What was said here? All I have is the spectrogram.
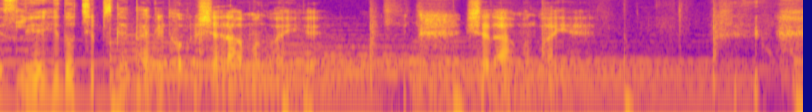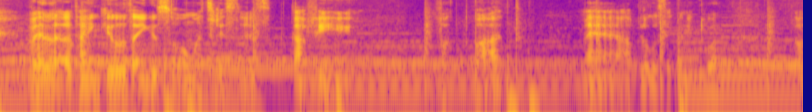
इसलिए ही दो चिप्स के पैकेट और शराब मंगवाई है। शराब मंगवाई है। Well thank you thank you so much listeners काफ़ी वक्त बाद मैं आप लोगों से कनेक्ट हुआ। तो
